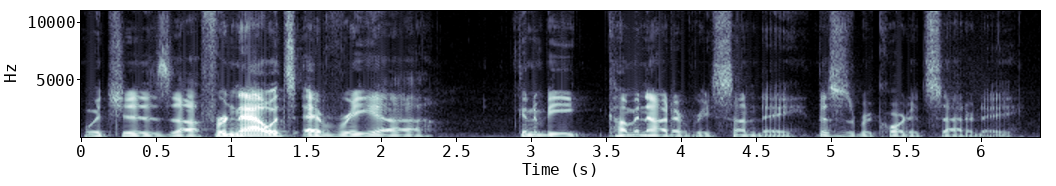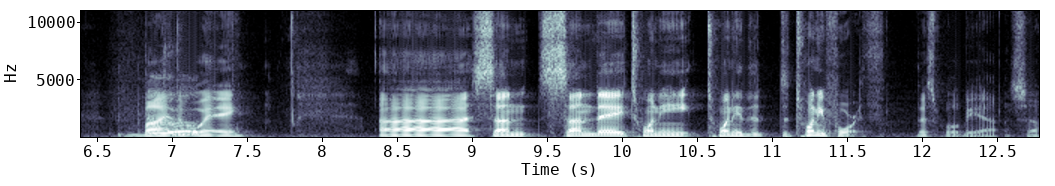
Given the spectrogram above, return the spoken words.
which is uh, for now it's every uh, gonna be coming out every Sunday. This is recorded Saturday, by oh. the way. Uh, sun Sunday 20, 20 the twenty fourth. This will be out. So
